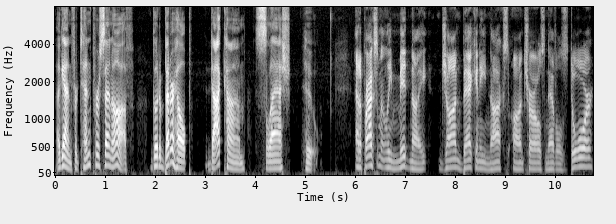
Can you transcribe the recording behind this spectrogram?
Again, for 10% off, go to betterhelp.com slash who. At approximately midnight, John Beckany knocks on Charles Neville's door.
